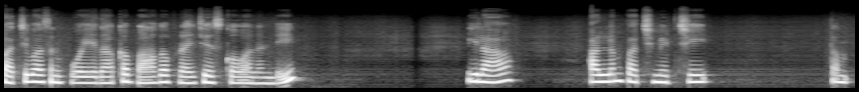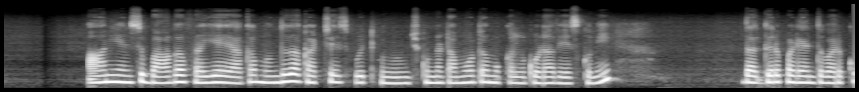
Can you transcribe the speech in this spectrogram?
పచ్చివాసన పోయేదాకా బాగా ఫ్రై చేసుకోవాలండి. ఇలా అల్లం పచ్చిమిర్చి ఆనియన్స్ బాగా ఫ్రై అయ్యాక ముందుగా కట్ చేసి పెట్టుకుని ఉంచుకున్న టమోటా ముక్కలను కూడా వేసుకుని దగ్గర పడేంత వరకు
